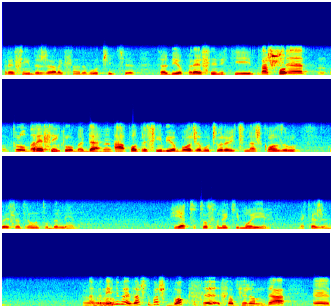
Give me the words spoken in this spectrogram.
predsjednik države Aleksandar Vučić e, tad bio predsjednik i Baš po- e, kluba. predsjednik kluba, da. A potpredsjednik je bio Boža Vučurović, naš konzul koji je sad trenutno u Berlinu. I eto, to su neki moji, da kažem... A e, zanimljivo je zašto baš boks, e, s obzirom da e,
